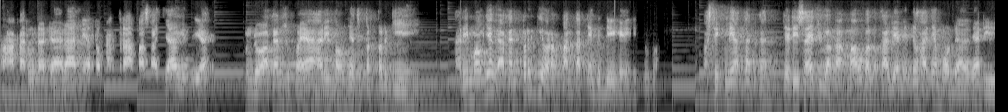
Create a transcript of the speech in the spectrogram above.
mahakaruna darani atau mantra apa saja gitu ya mendoakan supaya harimaunya cepat pergi. Harimaunya nggak akan pergi orang pantatnya gede kayak gitu, Pak. Pasti kelihatan kan. Jadi saya juga nggak mau kalau kalian itu hanya modalnya di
